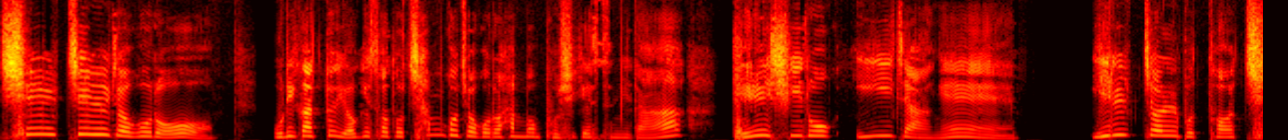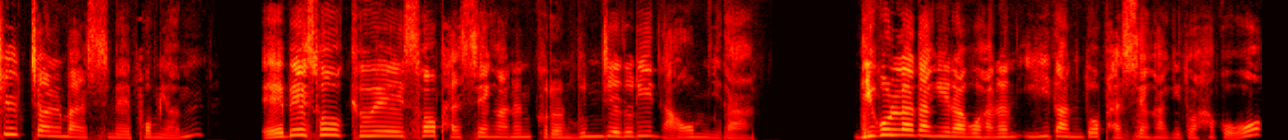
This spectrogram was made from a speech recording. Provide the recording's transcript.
실질적으로 우리가 또 여기서도 참고적으로 한번 보시겠습니다. 계시록 2장에 1절부터 7절 말씀에 보면 에베소 교회에서 발생하는 그런 문제들이 나옵니다. 니골라당이라고 하는 이단도 발생하기도 하고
